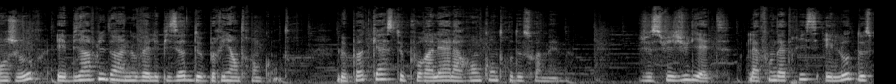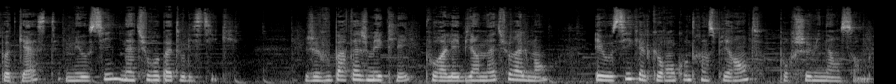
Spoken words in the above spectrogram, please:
Bonjour et bienvenue dans un nouvel épisode de Brillante Rencontre, le podcast pour aller à la rencontre de soi-même. Je suis Juliette, la fondatrice et l'hôte de ce podcast, mais aussi naturopathe holistique. Je vous partage mes clés pour aller bien naturellement et aussi quelques rencontres inspirantes pour cheminer ensemble.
